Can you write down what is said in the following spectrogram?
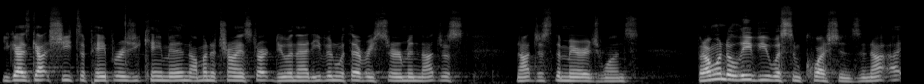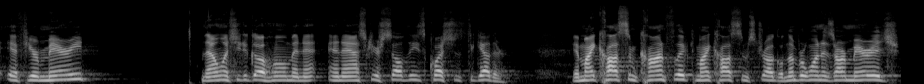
You guys got sheets of paper as you came in. I'm going to try and start doing that even with every sermon, not just, not just the marriage ones. But I wanted to leave you with some questions. And I, if you're married, now I want you to go home and, and ask yourself these questions together. It might cause some conflict, might cause some struggle. Number one is our marriage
